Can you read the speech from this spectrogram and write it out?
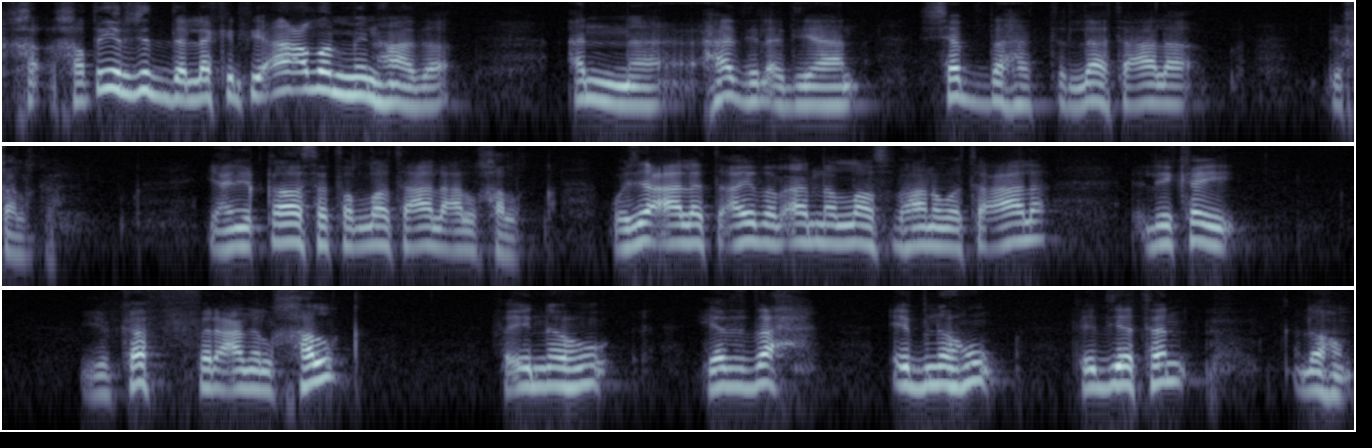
خطير جدا لكن في أعظم من هذا أن هذه الأديان شبهت الله تعالى بخلقه. يعني قاست الله تعالى على الخلق وجعلت أيضا أن الله سبحانه وتعالى لكي يكفر عن الخلق فإنه يذبح ابنه فدية لهم.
